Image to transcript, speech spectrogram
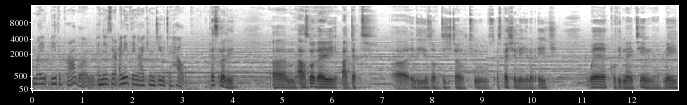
might be the problem, and is there anything I can do to help? Personally, um, I was not very adept uh, in the use of digital tools, especially in an age where COVID 19 had made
